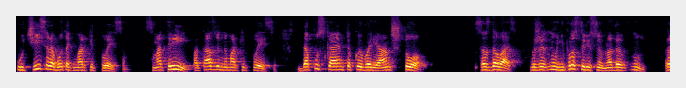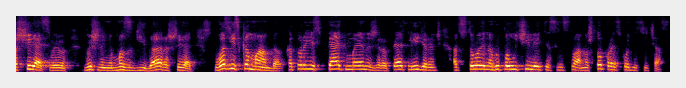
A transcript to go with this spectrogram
Учись работать маркетплейсом. Смотри, показывай на маркетплейсе. Допускаем такой вариант, что создалась. Мы же ну, не просто рисуем, надо ну, расширять свое мышление, мозги, да, расширять. У вас есть команда, в которой есть 5 менеджеров, 5 лидеров, отстроено, вы получили эти средства. Но что происходит сейчас?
